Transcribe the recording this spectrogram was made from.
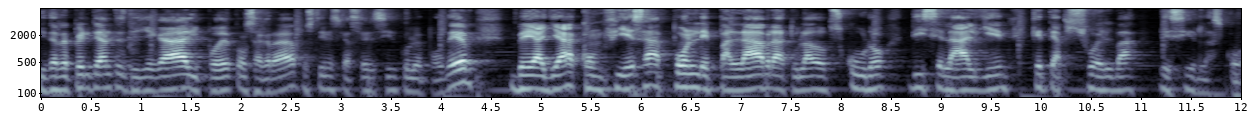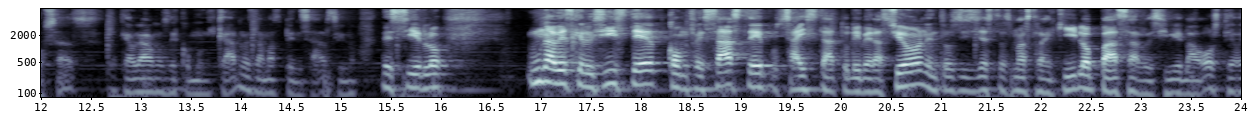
Y de repente antes de llegar y poder consagrar, pues tienes que hacer el círculo de poder. Ve allá, confiesa, ponle palabra a tu lado oscuro, dísela a alguien que te absuelva decir las cosas. Que hablábamos de comunicar no es nada más pensar, sino decirlo. Una vez que lo hiciste, confesaste, pues ahí está tu liberación, entonces ya estás más tranquilo, pasa a recibir la hostia,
